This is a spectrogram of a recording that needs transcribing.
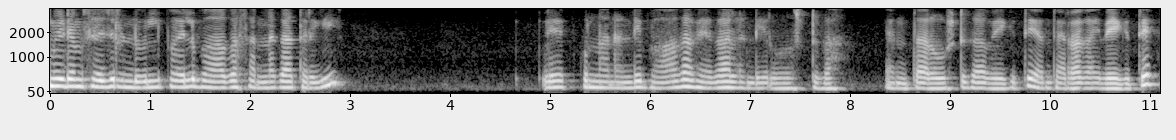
మీడియం సైజు రెండు ఉల్లిపాయలు బాగా సన్నగా తరిగి వేపుకున్నానండి. బాగా వేగాలండి రోస్ట్గా. ఎంత రోస్ట్గా వేగితే ఎంత ఎర్రగా వేగితే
